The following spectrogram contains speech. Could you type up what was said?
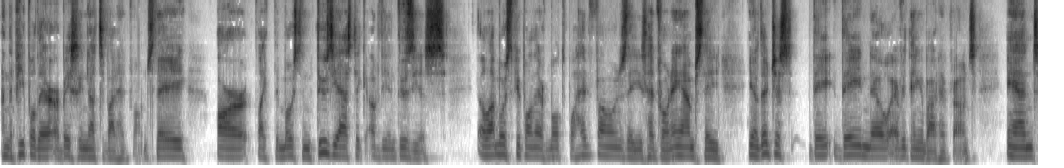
and the people there are basically nuts about headphones. They are like the most enthusiastic of the enthusiasts. A lot, most people on there have multiple headphones. They use headphone amps. They, you know, they're just they they know everything about headphones. And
